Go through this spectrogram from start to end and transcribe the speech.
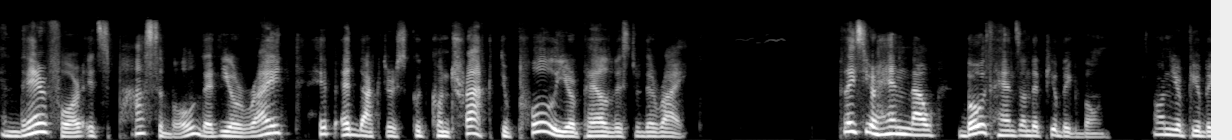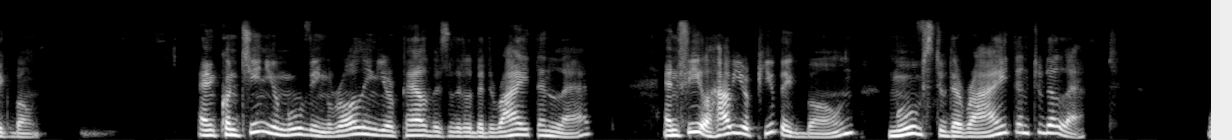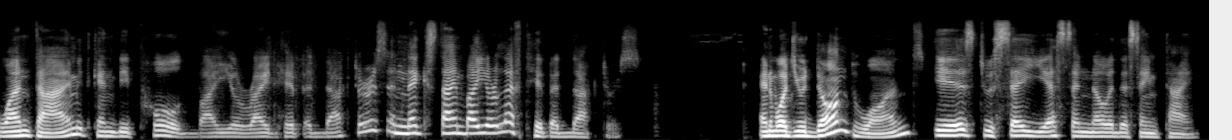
And therefore, it's possible that your right hip adductors could contract to pull your pelvis to the right. Place your hand now, both hands on the pubic bone, on your pubic bone. And continue moving, rolling your pelvis a little bit right and left, and feel how your pubic bone moves to the right and to the left. One time it can be pulled by your right hip adductors, and next time by your left hip adductors. And what you don't want is to say yes and no at the same time,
